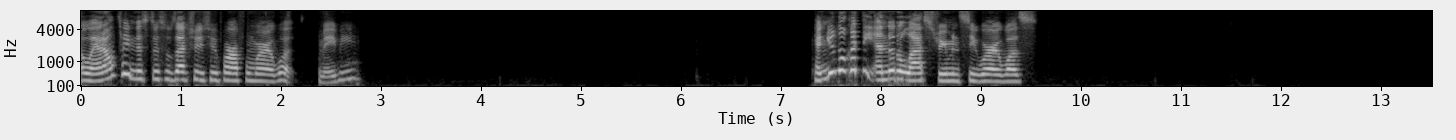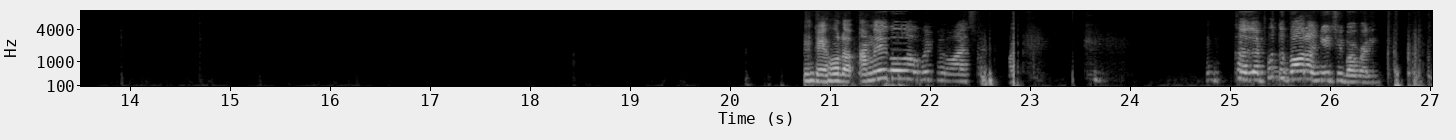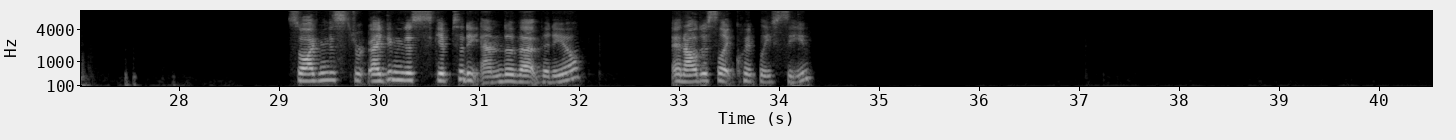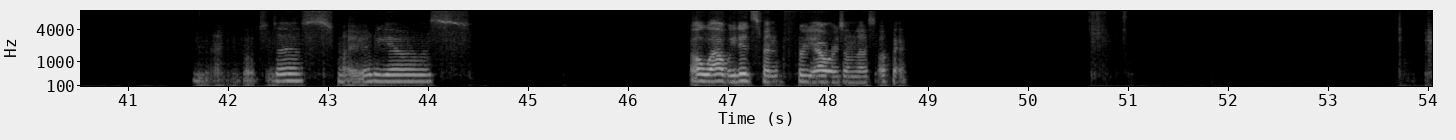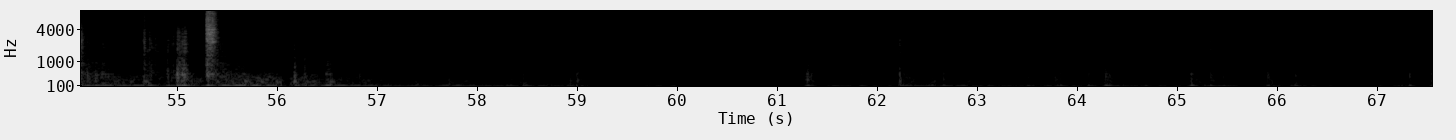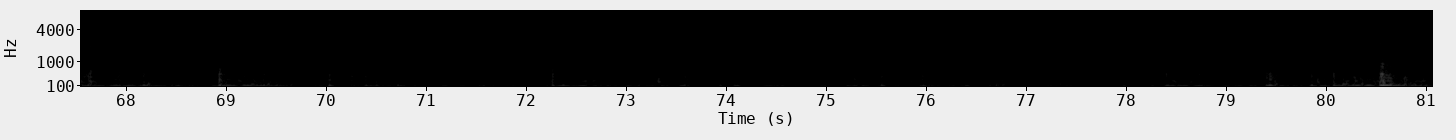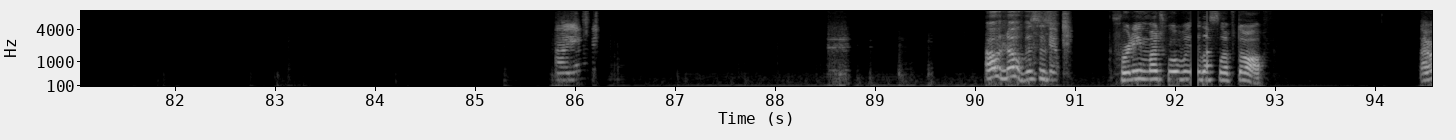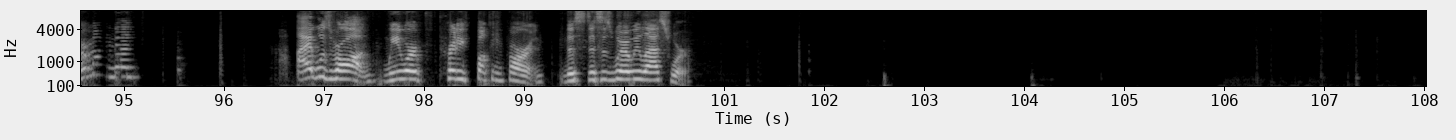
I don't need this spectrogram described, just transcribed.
Oh, I don't think this this was actually too far from where I was. Maybe. Can you look at the end of the last stream and see where I was? Okay, hold up. I'm gonna go over to the last one. Cause I put the VOD on YouTube already. So I can just I can just skip to the end of that video. And I'll just like quickly see. Go to this, my videos. Oh wow, we did spend three hours on this. Okay. Oh no, this is pretty much where we last left off. Never mind then. I was wrong. We were pretty fucking far in. This this is where we last were.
